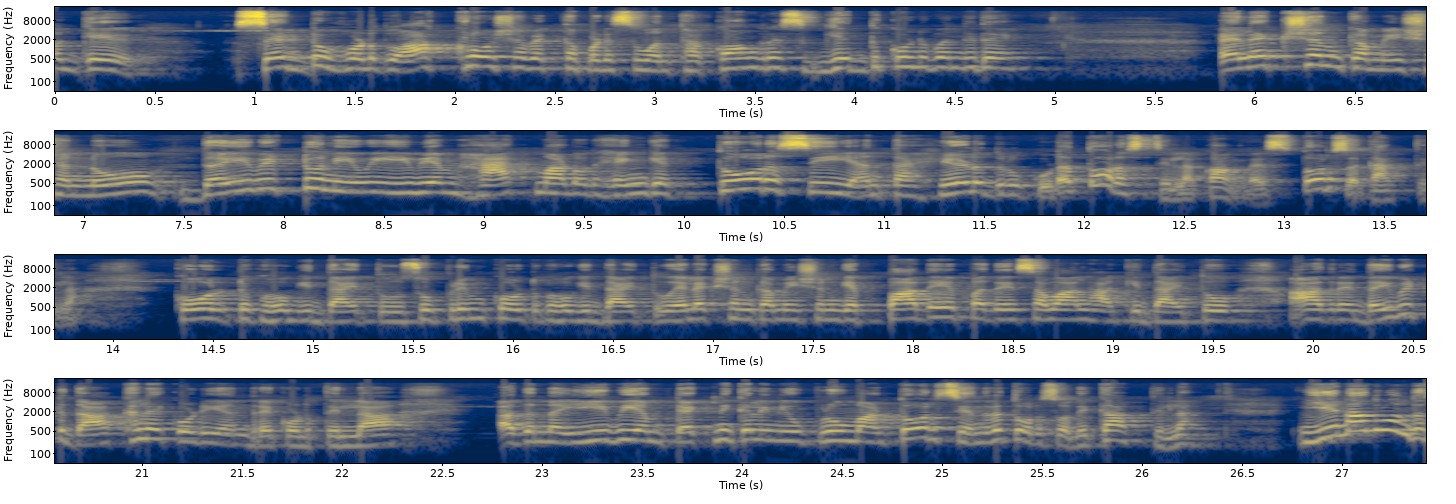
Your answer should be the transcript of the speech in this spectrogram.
ಬಗ್ಗೆ ಸೆಡ್ಡು ಹೊಡೆದು ಆಕ್ರೋಶ ವ್ಯಕ್ತಪಡಿಸುವಂಥ ಕಾಂಗ್ರೆಸ್ ಗೆದ್ದುಕೊಂಡು ಬಂದಿದೆ. ಎಲೆಕ್ಷನ್ ಕಮಿಷನ್ನು ದಯವಿಟ್ಟು ನೀವು ಇ ವಿ ಎಂ ಹ್ಯಾಕ್ ಮಾಡೋದು ಹೆಂಗೆ ತೋರಿಸಿ ಅಂತ ಹೇಳಿದ್ರು ಕೂಡ ತೋರಿಸ್ತಿಲ್ಲ ಕಾಂಗ್ರೆಸ್, ತೋರ್ಸೋಕ್ಕಾಗ್ತಿಲ್ಲ. ಕೋರ್ಟ್ಗೆ ಹೋಗಿದ್ದಾಯ್ತು, ಸುಪ್ರೀಂ ಕೋರ್ಟ್ಗೆ ಹೋಗಿದ್ದಾಯ್ತು, ಎಲೆಕ್ಷನ್ ಕಮಿಷನ್ಗೆ ಪದೇ ಪದೇ ಸವಾಲು ಹಾಕಿದ್ದಾಯ್ತು. ಆದರೆ ದಯವಿಟ್ಟು ದಾಖಲೆ ಕೊಡಿ ಅಂದರೆ ಕೊಡ್ತಿಲ್ಲ. ಅದನ್ನು ಇ ವಿ ಎಂ ಟೆಕ್ನಿಕಲಿ ನೀವು ಪ್ರೂವ್ ಮಾಡಿ ತೋರಿಸಿ ಅಂದರೆ ತೋರಿಸೋದಕ್ಕೆ ಆಗ್ತಿಲ್ಲ. ಏನಾದರೂ ಒಂದು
